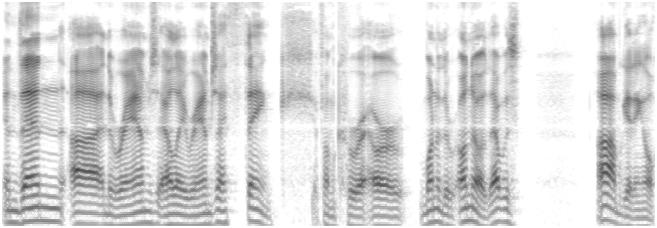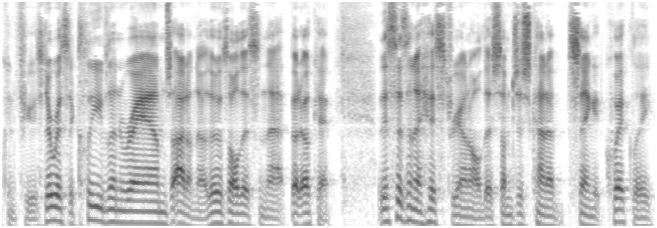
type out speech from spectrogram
And then uh, and the Rams, LA Rams, I think, if I'm correct, or one of the. Oh no, that was. I'm getting all confused. There was the Cleveland Rams. I don't know. There was all this and that. But okay, this isn't a history on all this. I'm just kind of saying it quickly.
